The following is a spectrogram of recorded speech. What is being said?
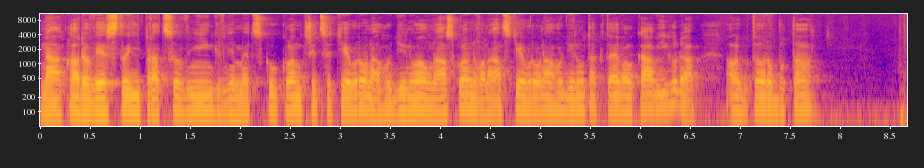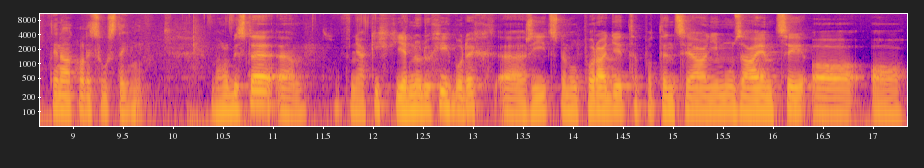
nákladově stojí pracovník v Německu kolem 30 euro na hodinu a u nás kolem 12 euro na hodinu, tak to je velká výhoda. Ale u toho robota ty náklady jsou stejné. Mohl byste eh, v nějakých jednoduchých bodech eh, říct nebo poradit potenciálnímu zájemci o, o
